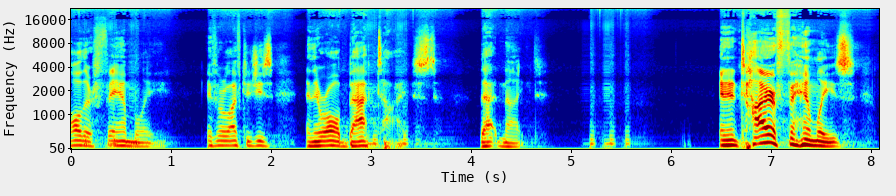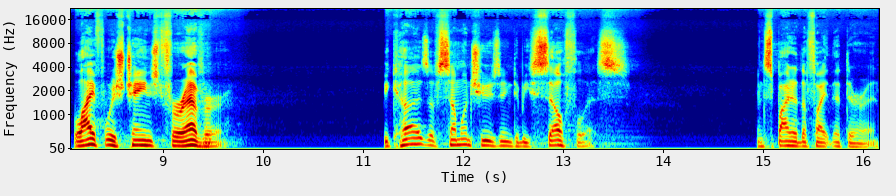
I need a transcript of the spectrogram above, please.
all their family gave their life to Jesus, and they were all baptized that night. An entire family's life was changed forever because of someone choosing to be selfless in spite of the fight that they're in.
